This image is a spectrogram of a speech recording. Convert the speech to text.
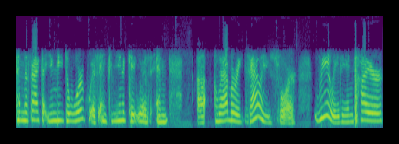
and the fact that you need to work with and communicate with and uh, elaborate values for really the entire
